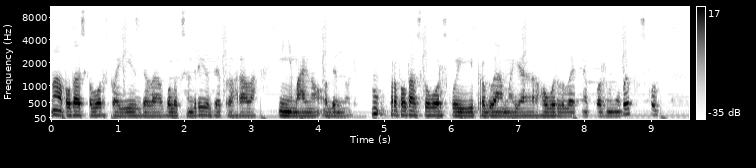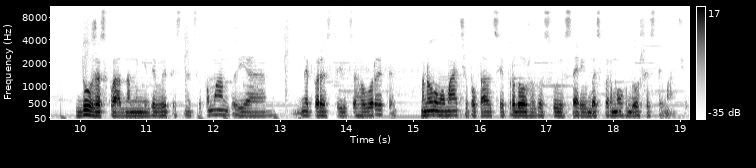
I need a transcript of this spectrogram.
Ну а Полтавська Ворскла їздила в Олександрію, де програла мінімально 1-0. Ну, про Полтавську Ворсклу і її проблеми я говорю ледь не в кожному випуску. Дуже складно мені дивитись на цю команду. Я не перестаю це говорити. В минулому матчі полтавці продовжили свою серію без перемог до 6 матчів.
